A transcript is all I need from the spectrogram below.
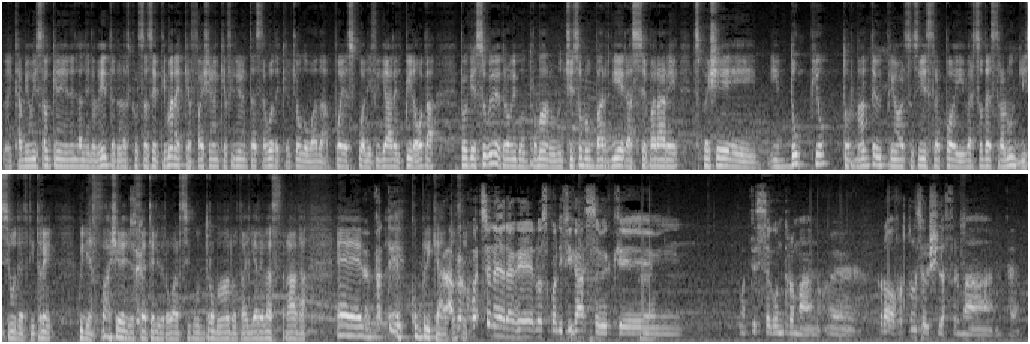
che abbiamo visto anche nell'allenamento nella scorsa settimana è che è facile anche finire in testa vuota e che il gioco vada poi a squalificare il pilota perché subito trovi contro mano non ci sono barriere a separare specie il doppio tornante prima verso sinistra e poi verso destra lunghissimo del T3 quindi è facile in effetti ritrovarsi contro mano tagliare la strada è, eh, Infatti, è complicato la preoccupazione sì. era che lo squalificasse perché mm. mettesse contro mano eh, però fortuna si è riuscito a fermare in tempo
